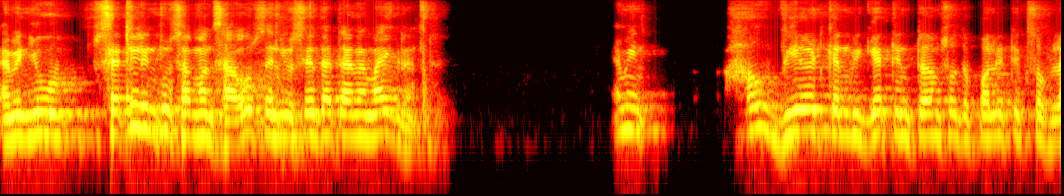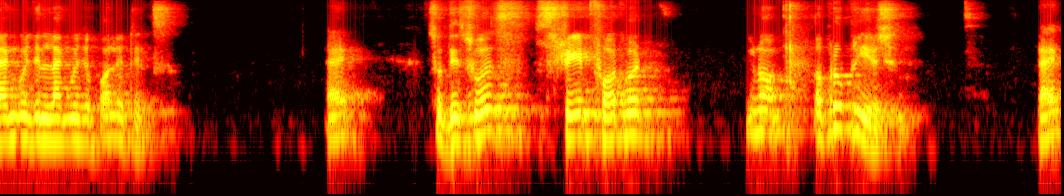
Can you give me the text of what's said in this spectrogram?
I mean, you settle into someone's house and you say that I'm a migrant. I mean, how weird can we get in terms of the politics of language and language of politics? Right? So this was straightforward, you know, appropriation. Right?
